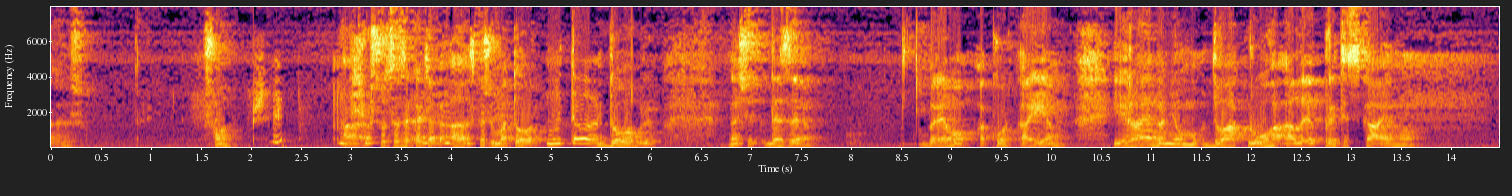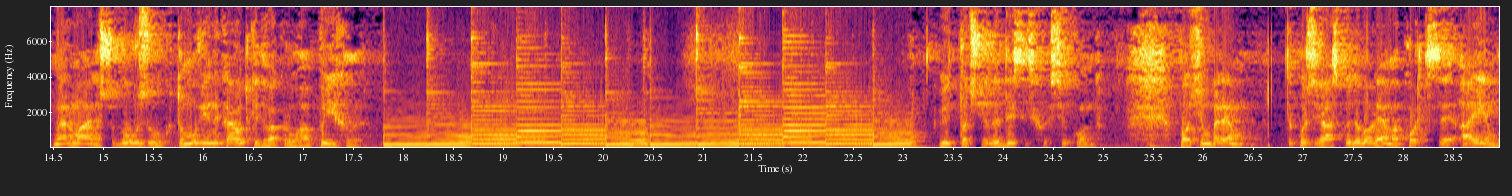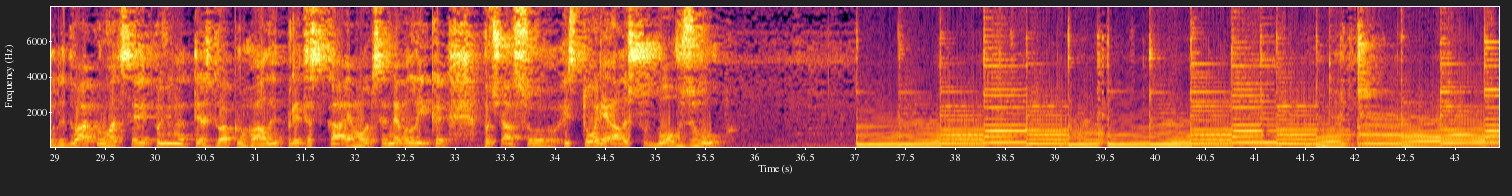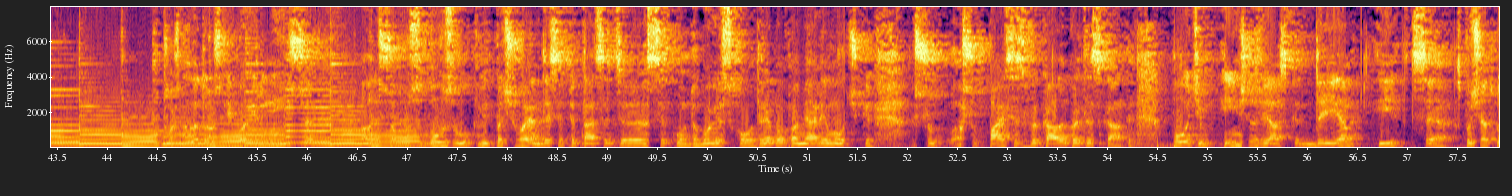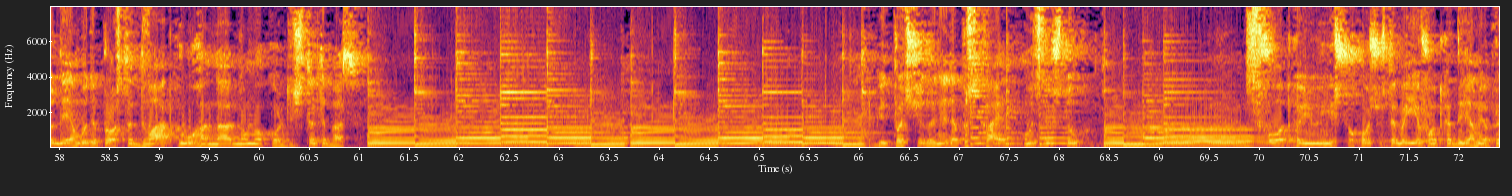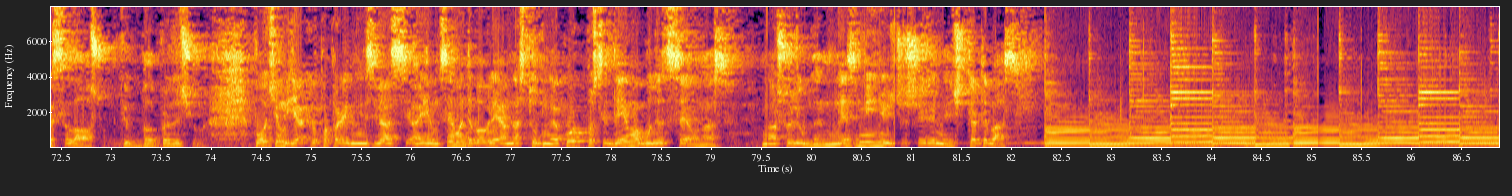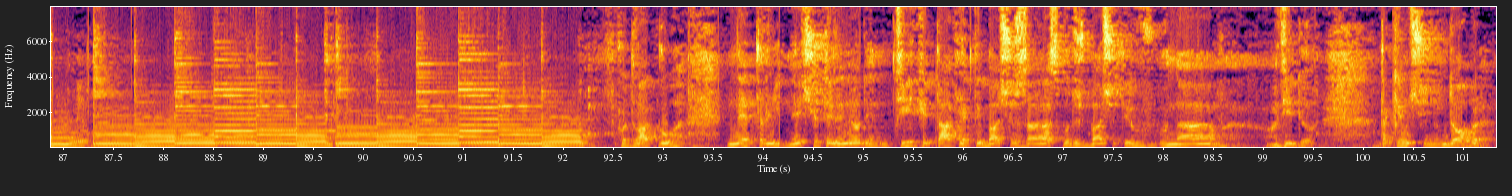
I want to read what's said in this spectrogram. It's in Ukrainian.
Скажеш? Що? А, що це за котяка? А, скажи, мотор. Мотор. Добре. Значить, ДЗ. Беремо акорд АМ і граємо на ньому два круга, але притискаємо нормально, щоб був звук. Тому він і короткий два круга. Поїхали. Відпочили 10 секунд. Потім беремо таку зв'язку і додаємо акорд С. АМ буде два круга, це відповідно теж два круга, але притискаємо, це невелика по часу історія, але щоб був звук. Був звук. Відпочиваємо 10-15 е, секунд. Обов'язково треба пом'ялі мочки, щоб, щоб пальці звикали притискати. Потім інші зв'язки ДМ і С. Спочатку ДМ буде просто два круга на одному акорді. Четвертий бас. Відпочили, не допускаємо оцих штук фоткою і що хочеш. У тебе є фотка ДМ, я присилав, щоб ти перед очима. Потім, як і в попередній зв'язці АМЦ, ми додаємо наступний акорд, після ДМ буде С у нас. Наш улюблений, не змінюючи ширини. Четвертий бас. По два круга. Не три, не чотири, не один. Тільки так, як ти бачиш зараз, будеш бачити на відео. Таким чином. Добре?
